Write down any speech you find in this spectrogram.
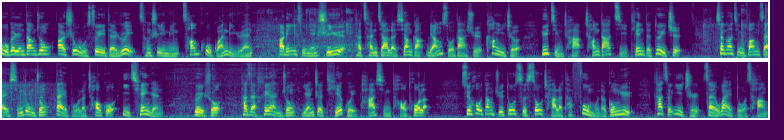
五个人当中，二十五岁的瑞曾是一名仓库管理员。二零一九年十一月，他参加了香港两所大学抗议者与警察长达几天的对峙。香港警方在行动中逮捕了超过一千人。瑞说，他在黑暗中沿着铁轨爬行逃脱了。随后，当局多次搜查了他父母的公寓，他则一直在外躲藏。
